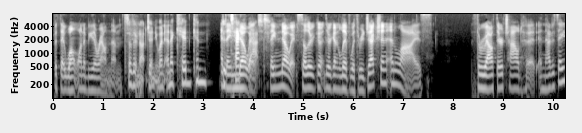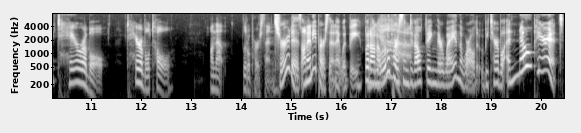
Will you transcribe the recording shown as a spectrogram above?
but they won't want to be around them so they're not genuine. And a kid can and they know that. it. They know it. So they're go- they're going to live with rejection and lies throughout their childhood, and that is a terrible, terrible toll on that little person. Sure, it is. On any person, it would be. But on a little person developing their way in the world, it would be terrible. And no parent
